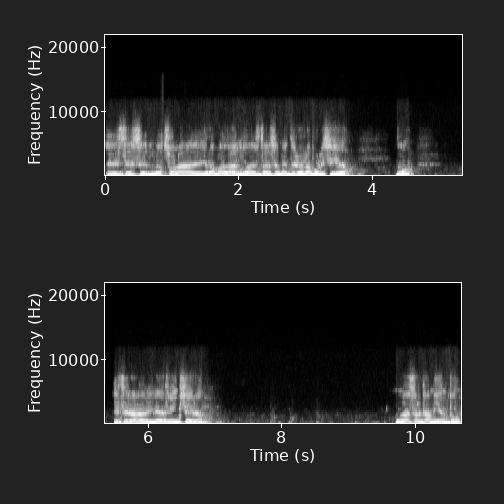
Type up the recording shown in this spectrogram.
Esta es la zona de Gramadal, donde está el cementerio de la policía, ¿no? Esta era la línea de trinchera. Un acercamiento.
